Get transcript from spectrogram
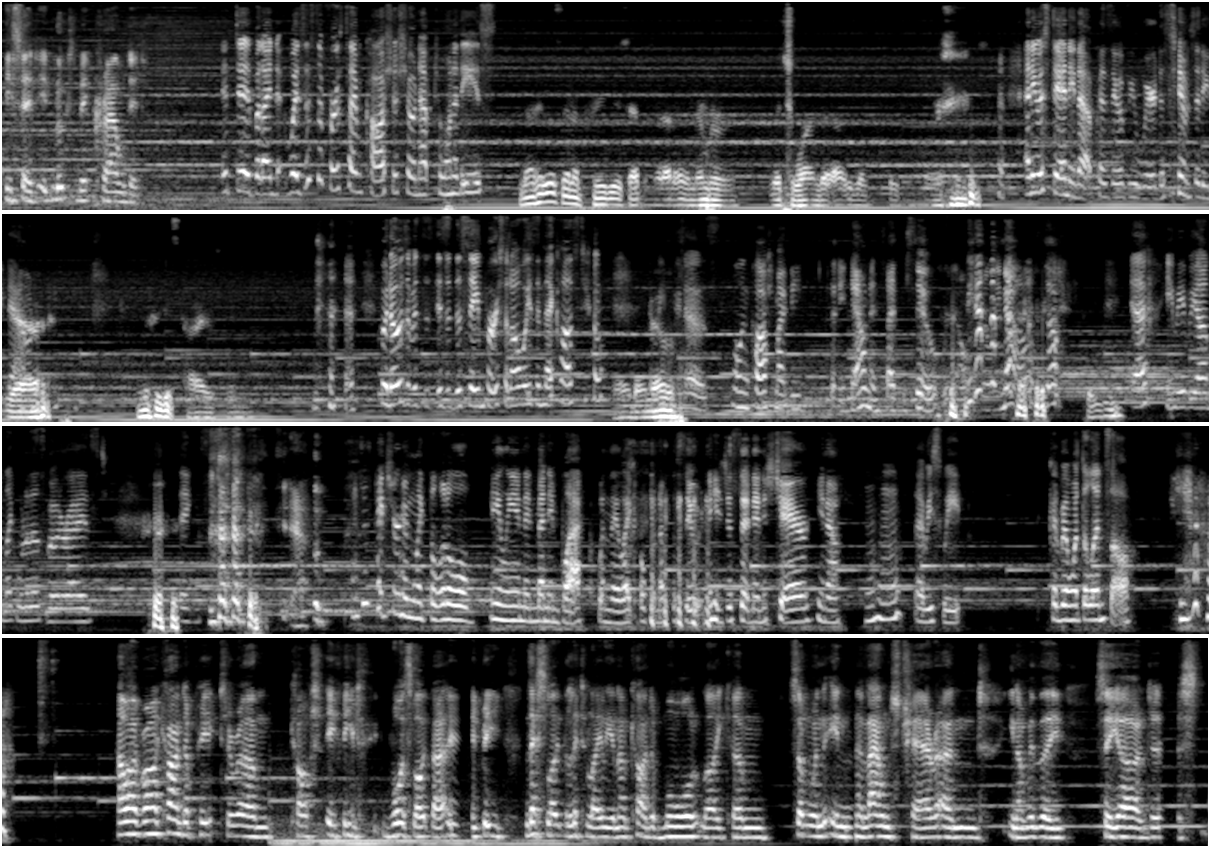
he said it looks a bit crowded. It did, but I was this the first time Kosh has shown up to one of these? No, he was in a previous episode. I don't remember which one, but I was in And he was standing up because it would be weird to see him sitting down. Yeah. What if he gets tired? Who knows if it's is it the same person always in that costume? I don't I mean, know. who knows? Well, and Kosh might be sitting down inside the suit. We don't really know. So. Yeah, he may be on like one of those motorized things. yeah. I just picture him like the little alien in Men in Black when they like open up the suit and he's just sitting in his chair, you know. Mm-hmm. That'd be sweet. Could have been what the lens saw. Yeah. However, I kind of picture um, Kosh, if he was like that, it'd be less like the little alien and kind of more like um, someone in a lounge chair and, you know, with the cigar and just,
